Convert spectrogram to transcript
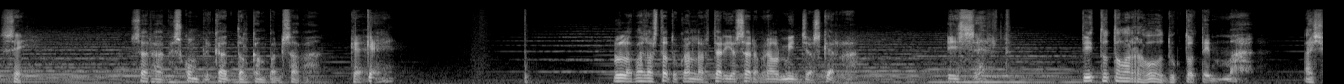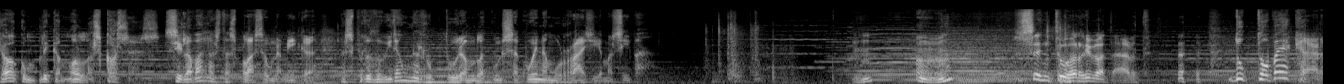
Sí. Serà més complicat del que em pensava. Què? Què? La bala està tocant l'artèria cerebral mitja esquerra. És cert. Té tota la raó, doctor Temma. Això complica molt les coses. Si la bala es desplaça una mica, es produirà una ruptura amb la conseqüent hemorràgia massiva. Mm? Mm? Sento arribar tard. Doctor Becker,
